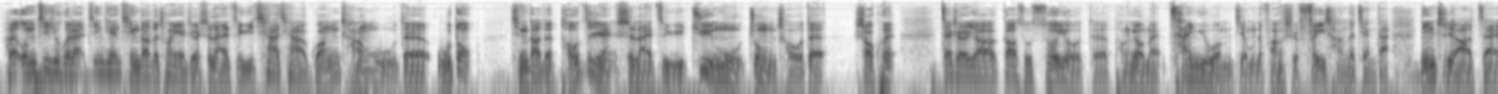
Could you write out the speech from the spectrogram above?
好嘞，我们继续回来。今天请到的创业者是来自于恰恰广场舞的吴栋，请到的投资人是来自于巨幕众筹的邵坤。在这儿要告诉所有的朋友们，参与我们节目的方式非常的简单，您只要在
